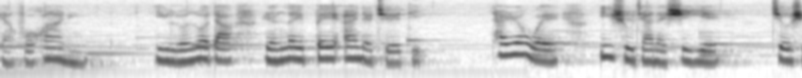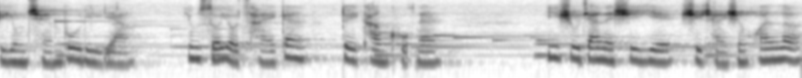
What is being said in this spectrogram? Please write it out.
两幅画里，已沦落到人类悲哀的绝底。他认为，艺术家的事业就是用全部力量，用所有才干对抗苦难。艺术家的事业是产生欢乐。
